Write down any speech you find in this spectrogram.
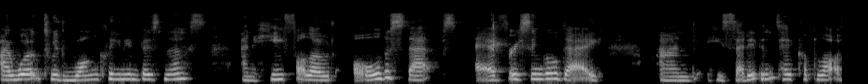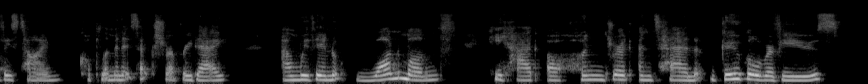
I worked with one cleaning business and he followed all the steps every single day. And he said it didn't take up a lot of his time, a couple of minutes extra every day. And within one month, he had 110 Google reviews.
